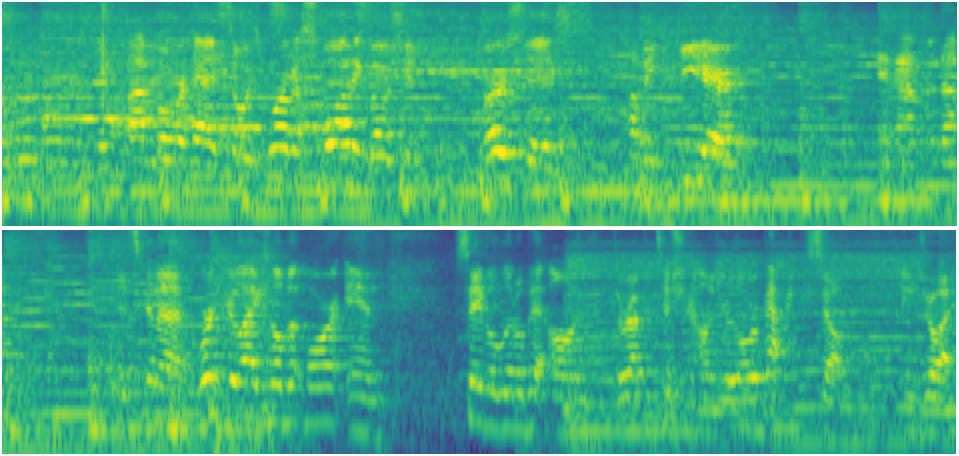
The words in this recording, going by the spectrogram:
and overhead. So it's more of a squatting motion versus coming here and up and up. It's gonna work your legs a little bit more and save a little bit on the repetition on your lower back. So enjoy.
